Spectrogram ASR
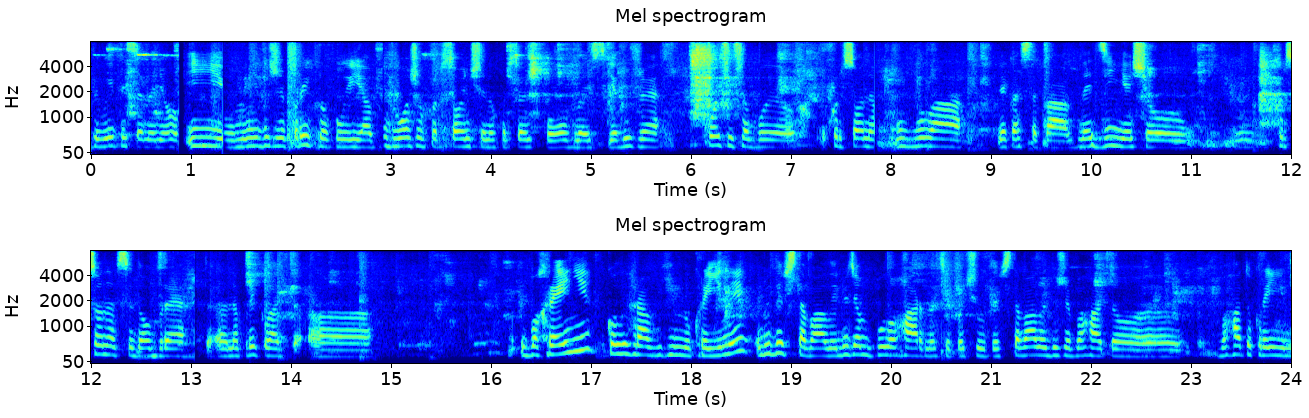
дивитися на нього. І мені дуже прикро, коли я підвожу Херсонщину, Херсонську область. Я дуже хочу, щоб у Херсона була якась така надія, що у Херсона все добре. Е, Наприклад. е, у Бахрейні, коли грав гімн України, люди вставали. Людям було гарно це почути. Вставали дуже багато, е, багато країн.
